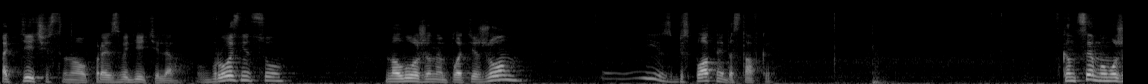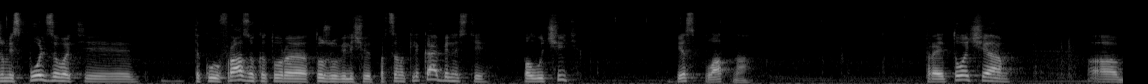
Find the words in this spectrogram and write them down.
отечественного производителя в розницу наложенным платежом и с бесплатной доставкой. В конце мы можем использовать э, такую фразу, которая тоже увеличивает процент кликабельности. Получить бесплатно. Троеточие. А,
